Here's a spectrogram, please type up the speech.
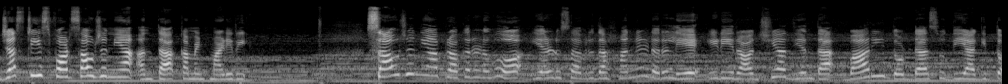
ಜಸ್ಟಿಸ್ ಫಾರ್ ಸೌಜನ್ಯ ಅಂತ ಕಮೆಂಟ್ ಮಾಡಿರಿ. ಸೌಜನ್ಯ ಪ್ರಕರಣವು ಎರಡು ಸಾವಿರದ ಹನ್ನೆರಡರಲ್ಲಿ ಇಡೀ ರಾಜ್ಯಾದ್ಯಂತ ಭಾರಿ ದೊಡ್ಡ ಸುದ್ದಿಯಾಗಿತ್ತು.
